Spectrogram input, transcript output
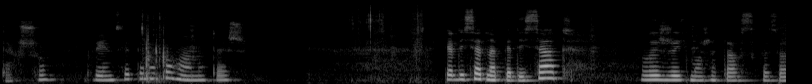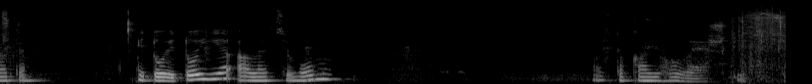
Так що, в принципі, непогано теж. 50 на 50 лежить, можна так сказати. І то, і то є, але в цілому ось така його лежкість.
